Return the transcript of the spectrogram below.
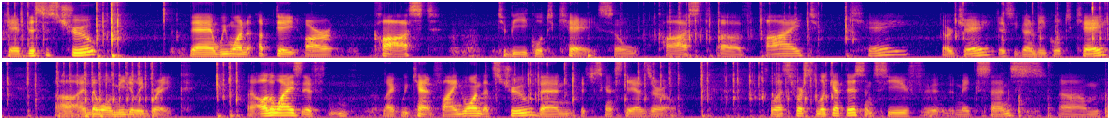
Okay, if this is true, then we want to update our cost to be equal to k. So cost of i to k or j is going to be equal to k, uh, and then we'll immediately break. Uh, otherwise, if like we can't find one that's true, then it's just going to stay at zero. So let's first look at this and see if it makes sense. Um,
